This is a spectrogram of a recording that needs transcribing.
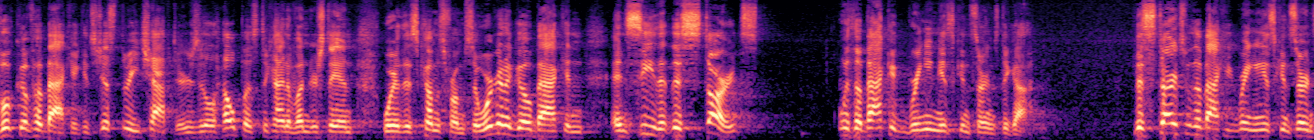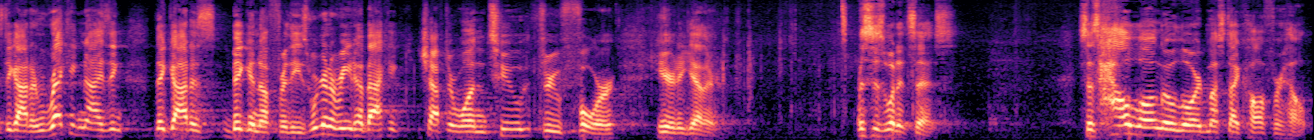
book of Habakkuk, it's just three chapters, it'll help us to kind of understand where this comes from. So, we're going to go back and, and see that this starts with Habakkuk bringing his concerns to God. This starts with Habakkuk bringing his concerns to God and recognizing that God is big enough for these. We're going to read Habakkuk chapter 1, 2 through 4 here together. This is what it says. It says, How long, O Lord, must I call for help?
